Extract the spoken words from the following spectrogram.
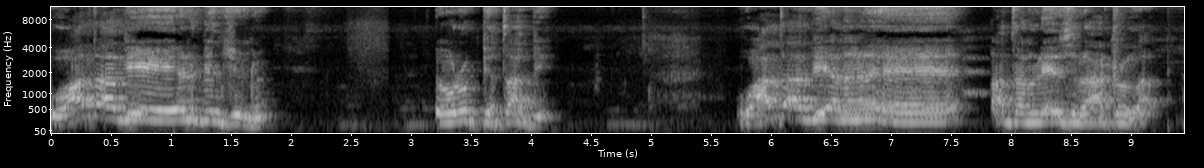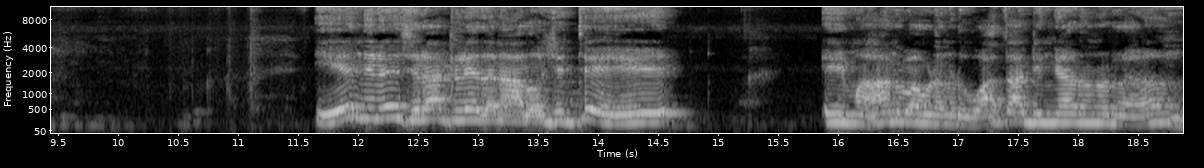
వాతాపి అని పిలిచిండు. ఎవరు? పితాపి. వాతాపి అనగానే అతను లేచి రాట్లా. ఏం లేచి రాట్లేదని ఆలోచిస్తే ఈ మహానుభావుడు అన్నాడు వాతాపింగాడు అన్నాడురా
